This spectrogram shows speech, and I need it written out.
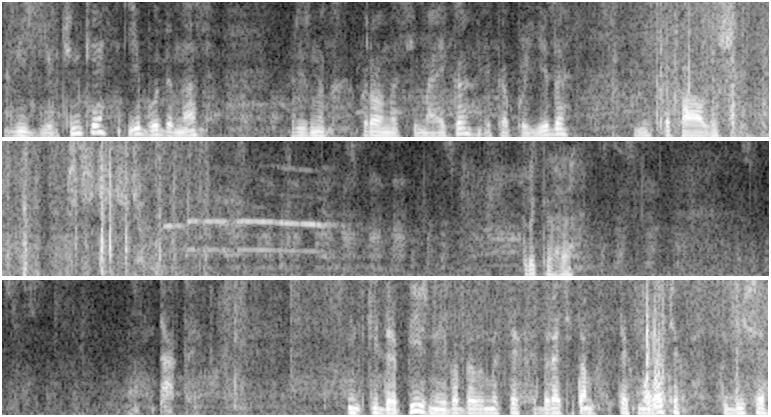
дві дівчинки і буде в нас різнокровна сімейка, яка поїде в місто Калуш. 3 кг. Так. Він такий драпіжний, вибили ми з тих, до речі, там з тих молодших, то більше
